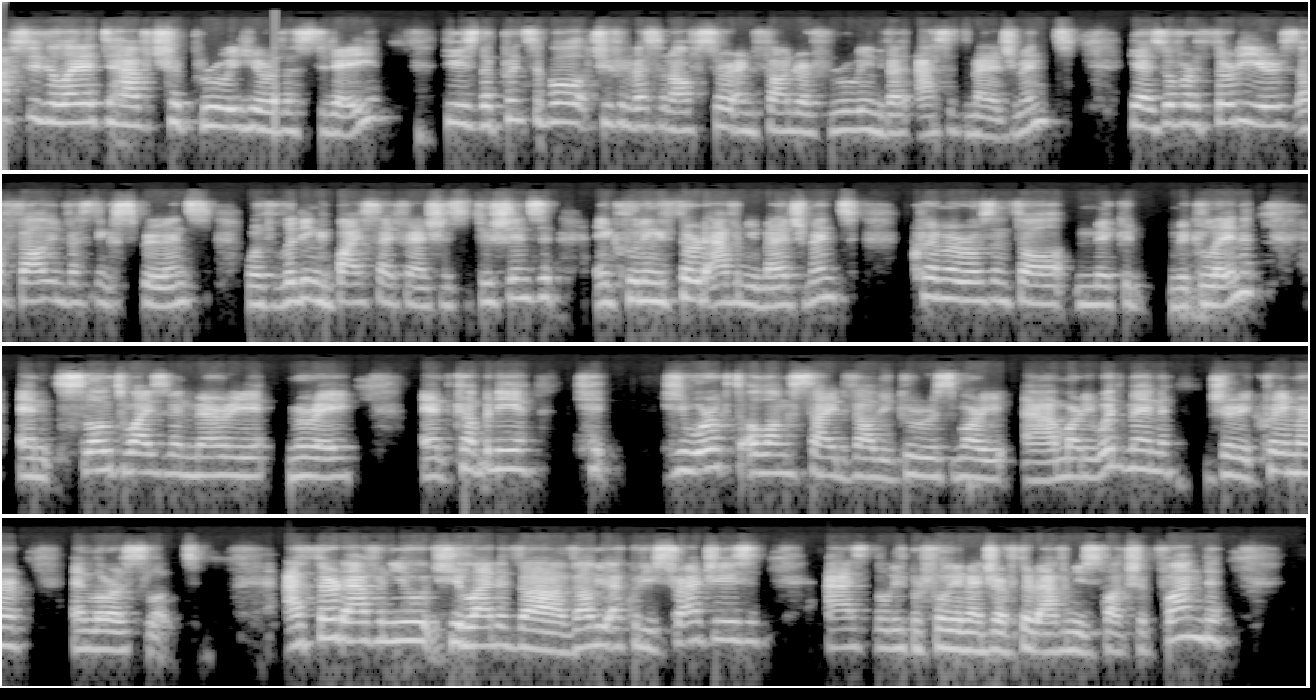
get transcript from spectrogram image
absolutely delighted to have Chip Rewey here with us today. He is the Principal Chief Investment Officer and founder of Rewey Invest Asset Management. He has over 30 years of value investing experience with leading buy-side financial institutions, including Third Avenue Management, Kramer Rosenthal McGlynn, and Sloate Weisman Murray, Murray and Company. He, he worked alongside value gurus Marty, uh, Marty Whitman, Jerry Kramer, and Laura Sloate. At Third Avenue, he led the value equity strategies as the lead portfolio manager of Third Avenue's flagship fund,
